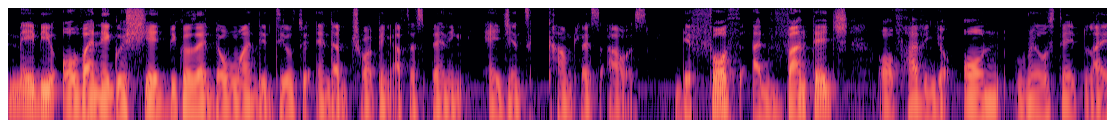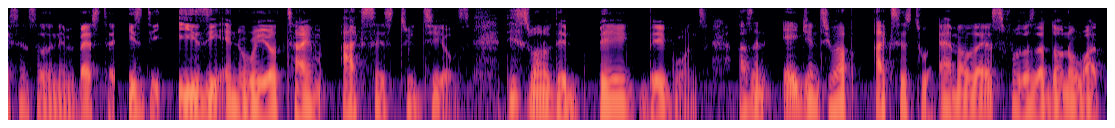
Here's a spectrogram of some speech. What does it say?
maybe over negotiate because I don't want the deal to end up dropping after spending agents countless hours. The fourth advantage of having your own real estate license as an investor is the easy and real time access to deals. This is one of the big, big ones. As an agent, you have access to MLS. For those that don't know what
